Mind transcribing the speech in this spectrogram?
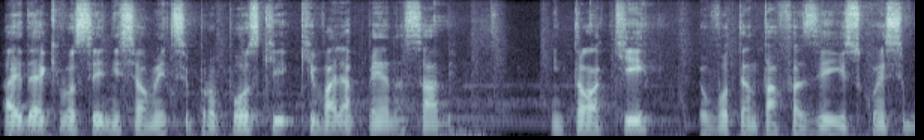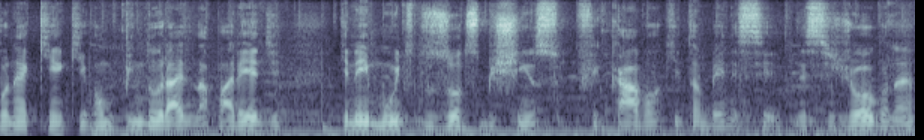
a ideia que você inicialmente se propôs que, que vale a pena, sabe? Então aqui eu vou tentar fazer isso com esse bonequinho aqui. Vamos pendurar ele na parede, que nem muitos dos outros bichinhos ficavam aqui também nesse, nesse jogo, né?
